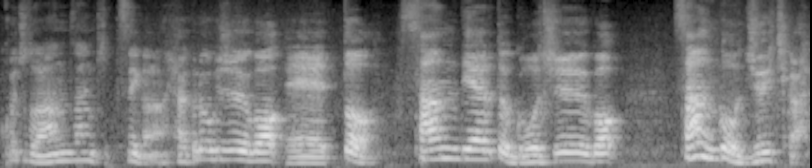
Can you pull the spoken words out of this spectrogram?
これちょっと暗算きついかな。165、えー、っと、3でやると55、3、5、11か。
